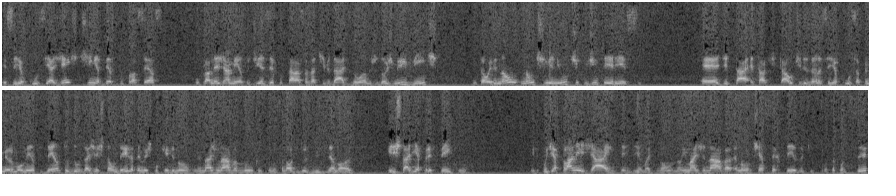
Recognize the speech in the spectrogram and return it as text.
esse recurso. E a gente tinha dentro do processo o planejamento de executar essas atividades no ano de 2020. Então ele não, não tinha nenhum tipo de interesse é, de estar tá, tá, tá utilizando esse recurso a primeiro momento dentro do, da gestão dele, até mesmo porque ele não, não, imaginava nunca que no final de 2019 ele estaria prefeito. Ele podia planejar, entender, mas não, não imaginava, não tinha certeza que isso fosse acontecer,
